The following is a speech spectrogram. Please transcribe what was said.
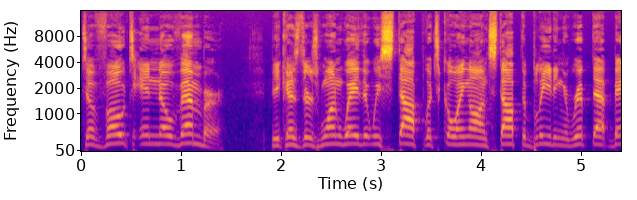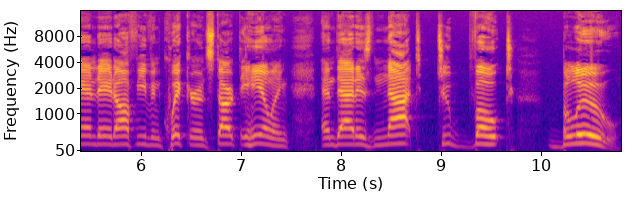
to vote in November because there's one way that we stop what's going on, stop the bleeding, and rip that band aid off even quicker and start the healing, and that is not to vote blue.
